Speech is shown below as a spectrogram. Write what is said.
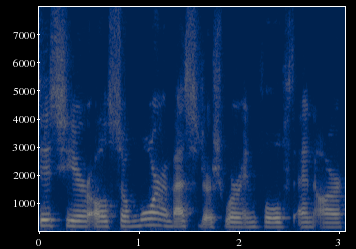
this year also more ambassadors were involved and are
